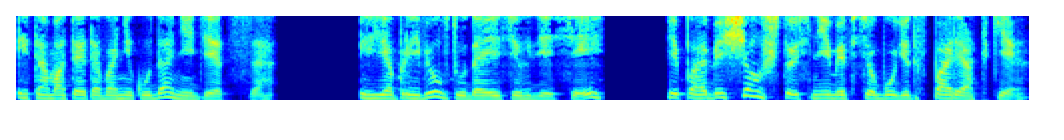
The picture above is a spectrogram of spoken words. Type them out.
и там от этого никуда не деться. И я привел туда этих детей и пообещал, что с ними все будет в порядке.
